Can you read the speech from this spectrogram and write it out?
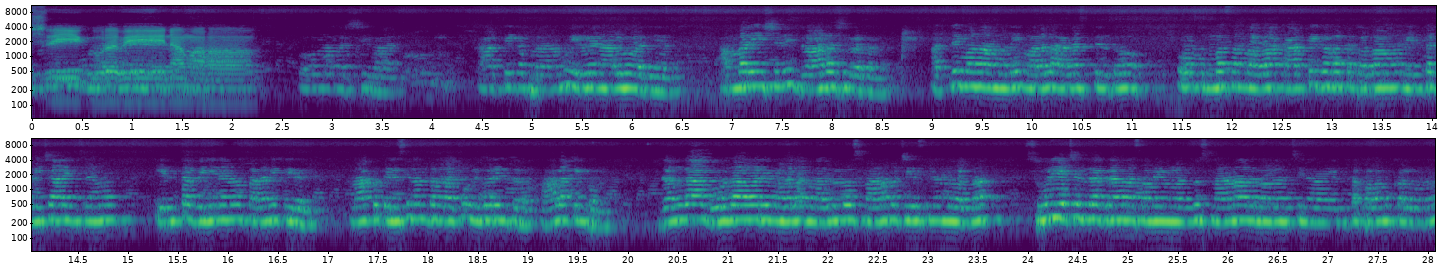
श्रीगुरवे नमः ఓం నమ శివాయ కార్తీక పురాణము ఇరవై నాలుగో అధ్యాయం అంబరీషుని ద్వాదశి వ్రతం అత్రి మహాముని మరల అగస్త్యులతో ఓ కుంభ సంభవ కార్తీక వ్రత ప్రభావం ఎంత విచారించను ఎంత వినినను తనని తీరదు నాకు తెలిసినంత వరకు వివరించను ఆలకింపు గంగా గోదావరి మొదలగు నదుల్లో స్నానము చేసినందువల్ల సూర్య చంద్రగ్రహణ సమయంలో స్నానాలు గమనించిన ఎంత ఫలము కలుగును.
